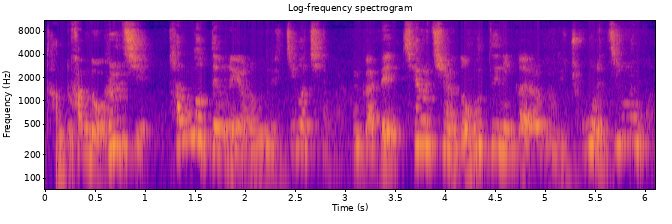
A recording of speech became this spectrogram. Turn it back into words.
탄도. 탄도 그렇지. 탄도 때문에 여러분들이 찍어치는 거야. 그러니까 내 채로 치면 너무 뜨니까 여러분들이 초고를 찍는 거야.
